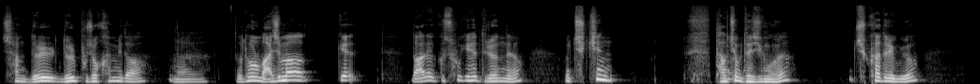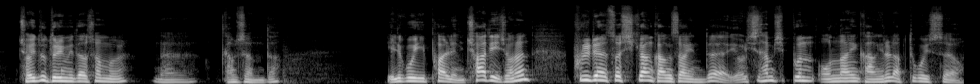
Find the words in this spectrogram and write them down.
참 늘, 늘 부족합니다. 네. 오늘 마지막에 날에 그 소개해 드렸네요. 치킨 당첨되신 거예요? 축하드리고요. 저희도 드립니다, 선물. 네. 감사합니다. 1928님, 차디, 저는 프리랜서 시간 강사인데 10시 30분 온라인 강의를 앞두고 있어요.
